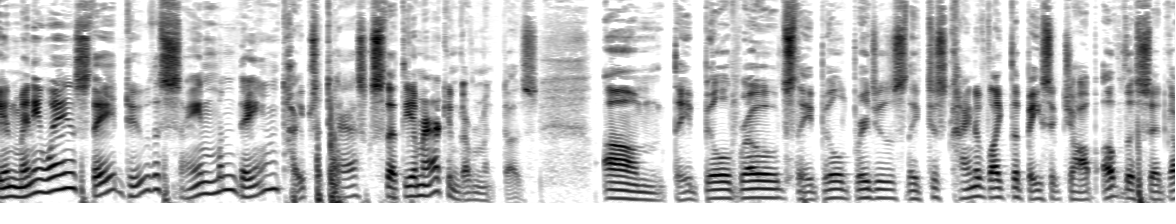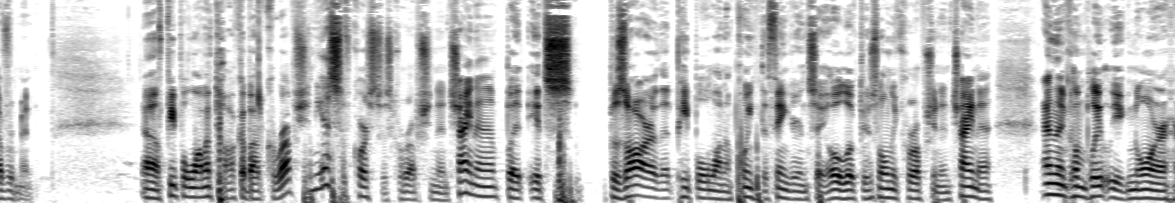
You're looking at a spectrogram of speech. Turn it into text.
in many ways, they do the same mundane types of tasks that the American government does. Um, they build roads, they build bridges, they just kind of like the basic job of the said government. Now, if people want to talk about corruption, yes, of course, there's corruption in China, but it's bizarre that people want to point the finger and say, oh, look, there's only corruption in China, and then completely ignore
